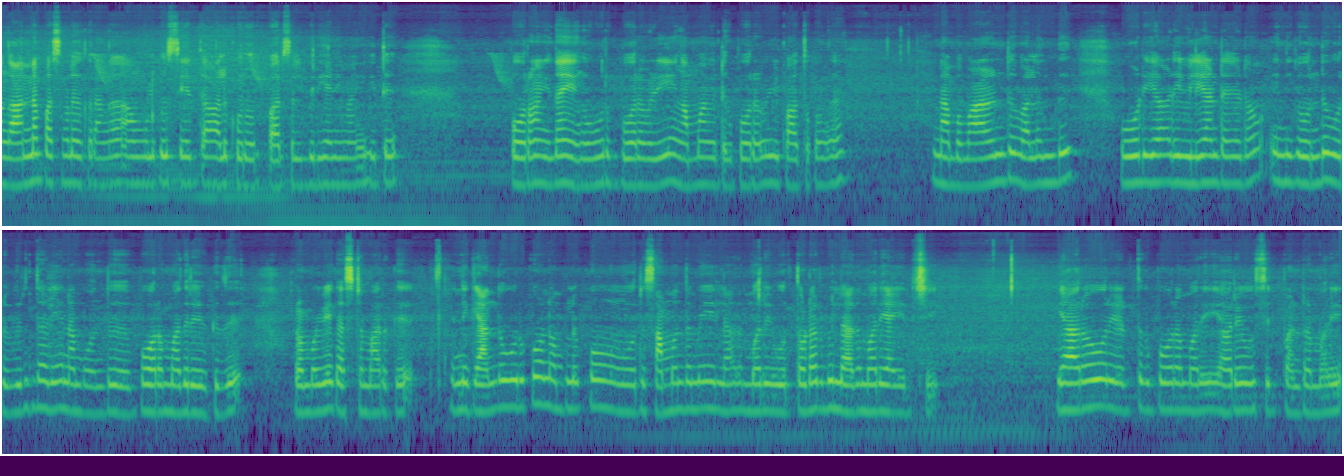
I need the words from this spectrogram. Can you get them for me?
அங்கே அண்ணன் பசங்களும் இருக்கிறாங்க. அவங்களுக்கும் சேர்த்து ஆளுக்கு ஒரு ஒரு பார்சல் பிரியாணி வாங்கிக்கிட்டு போகிறோம். இதுதான் எங்கள் ஊருக்கு போகிற வழி. எங்கள் அம்மா வீட்டுக்கு போகிற வழி. பார்த்துக்கோங்க. நம்ம வாழ்ந்து வளர்ந்து ஓடி ஆடி விளையாண்ட இடம். இன்றைக்கி வந்து ஒரு விருந்தாளியாக நம்ம வந்து போகிற மாதிரி இருக்குது. ரொம்பவே கஷ்டமாக இருக்குது இன்றைக்கி அந்த ஊருக்கும் நம்மளுக்கும் ஒரு சம்மந்தமே இல்லாத மாதிரி ஒரு தொடர்பு இல்லாத மாதிரி ஆயிடுச்சு. யாரோ ஒரு இடத்துக்கு போகிற மாதிரி யாரையோ விசிட் பண்ணுற மாதிரி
